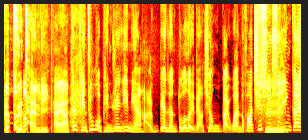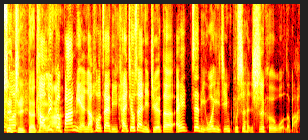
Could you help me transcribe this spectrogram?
的资产离开啊。就平如果平均一年还变成多了两千五百万的话，其实是应 该是值得考虑个八年，然后再离开。就算你觉得哎，这里我已经不是很适合我了吧？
